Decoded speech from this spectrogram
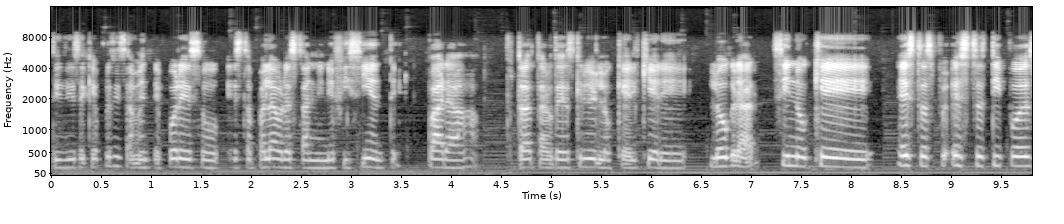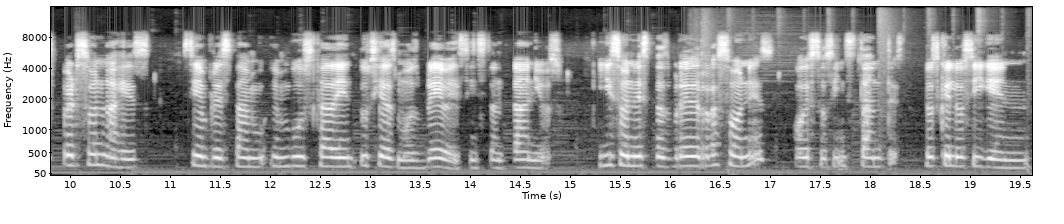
dice que precisamente por eso esta palabra es tan ineficiente para tratar de describir lo que él quiere lograr, sino que estos, este tipo de personajes siempre están en busca de entusiasmos breves, instantáneos, y son estas breves razones o estos instantes los que los siguen,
